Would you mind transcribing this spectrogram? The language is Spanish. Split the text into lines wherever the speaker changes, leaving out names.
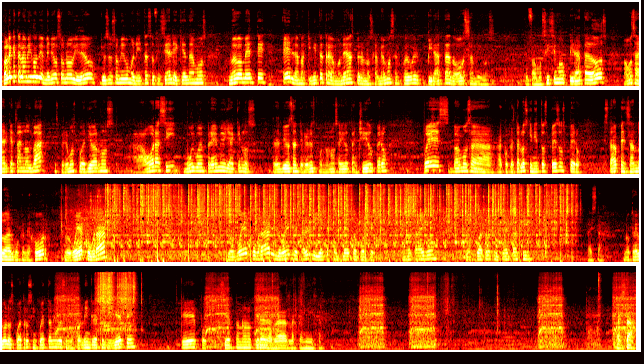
Hola, ¿qué tal amigos? Bienvenidos a un nuevo video. Yo soy su amigo Monitas Oficial y aquí andamos nuevamente en la maquinita tragamonedas, pero nos cambiamos al juego el Pirata 2, amigos. El famosísimo Pirata 2. Vamos a ver qué tal nos va. Esperemos poder llevarnos ahora sí muy buen premio, ya que en los tres videos anteriores pues no nos ha ido tan chido, pero pues vamos a, a completar los 500 pesos, pero estaba pensando algo que mejor lo voy a cobrar lo voy a cobrar y lo voy a ingresar el billete completo porque no traigo los 4.50 así. Ahí está. No traigo los 4.50 amigos y mejor le ingreso el billete. Que por cierto no lo quiere agarrar la canija. Ahí está.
